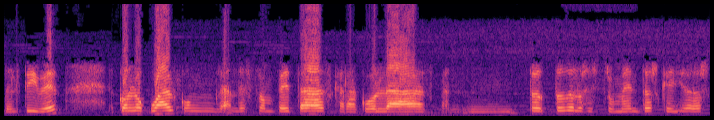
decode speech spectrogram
del Tíbet con lo cual con grandes trompetas caracolas to, todos los instrumentos que ellos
